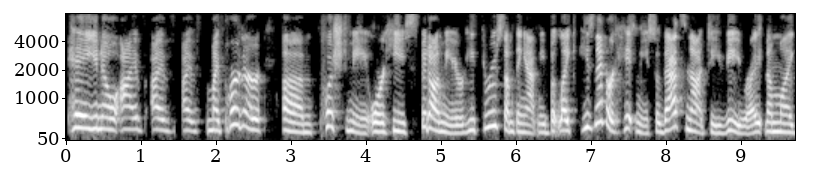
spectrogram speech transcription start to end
hey you know i've i've i've my partner um pushed me or he spit on me or he threw something at me but like he's never hit me so that's not dv right and i'm like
